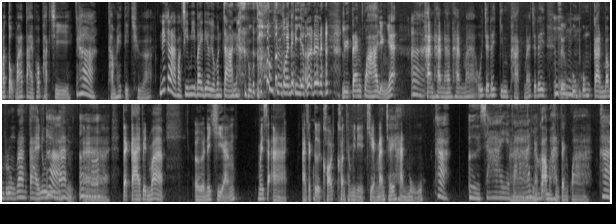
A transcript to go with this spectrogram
มาตกมาตายเพราะผักชี ค่ะ ทำให้ติดเชื้อ นี่ขนาดผักชีมีใบเดียวอยู่บนจานนะถูกต้องไม่ได้เยอะด้วยนะ หรือแตงกวาอย่างเงี้ยอ่าหั่นหั่นหั่นหั่นมาอุ้ยจะได้กินผักนะ จะได้เสริมอืมภูมิคุ้มกันบำรุงร่างกายนู่นนี่ค่ะนั่นอ่าฮะอ่าแต่กลายเป็นว่าเออในเขียงไม่สะอาด อาจจะเกิดคอสคอนทามิเนตเขียงนั้นใช้หั่นหมูค่ะ เออใช่อาจารย์อ่าแล้วก็เอามาหั่นแตงกวาค่ะ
